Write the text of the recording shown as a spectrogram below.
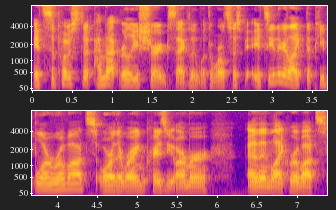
it's supposed to I'm not really sure exactly what the world's supposed to be. It's either like the people are robots or they're wearing crazy armor and then like robots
